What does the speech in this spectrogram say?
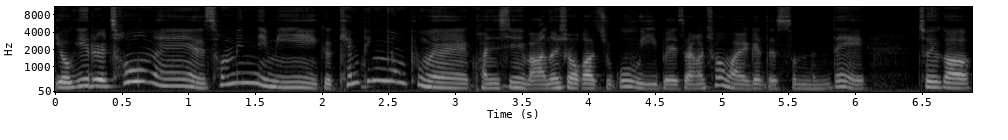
여기를 처음에 선미님이 그 캠핑 용품에 관심이 많으셔가지고 이 매장을 처음 알게 됐었는데 저희가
